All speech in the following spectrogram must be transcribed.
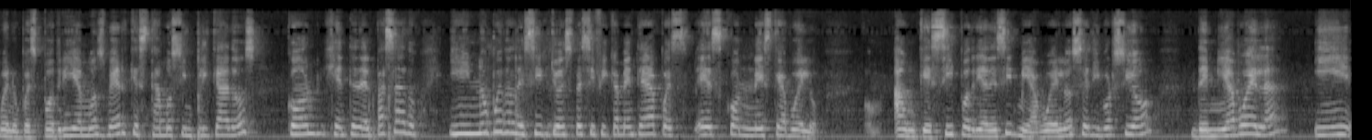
bueno, pues podríamos ver que estamos implicados con gente del pasado. Y no puedo decir yo específicamente, ah, pues es con este abuelo. Aunque sí podría decir, mi abuelo se divorció, de mi abuela y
